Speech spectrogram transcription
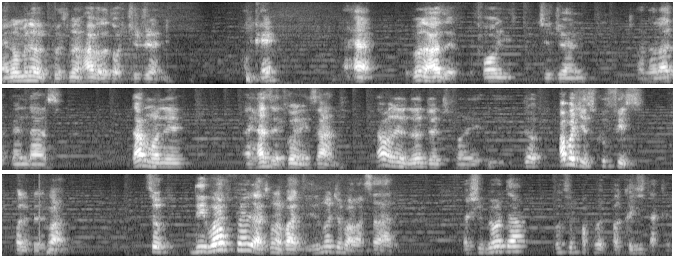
I know many of the policemen have a lot of children, okay? Uh-huh. If one has a, four children and other dependents, that money, and has a gun in his hand, that money is not 20 for How much is school fees for the policeman? So the welfare that's one about is not just about salary. There should be other welfare pack- packages that can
